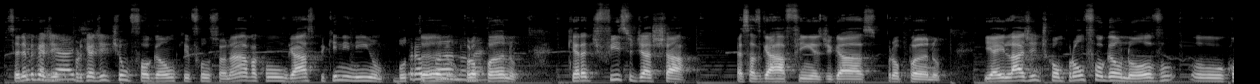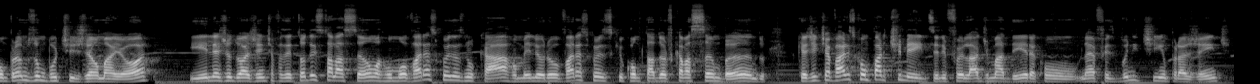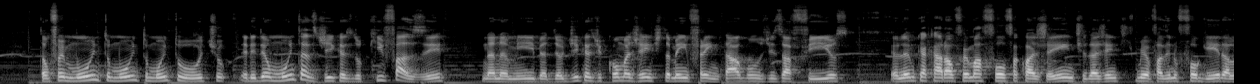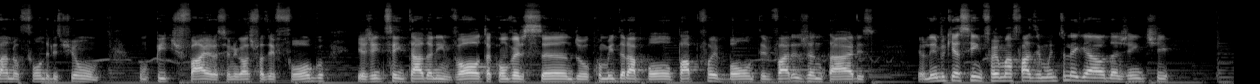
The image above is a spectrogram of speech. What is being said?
você lembra que a gente. Porque a gente tinha um fogão que funcionava com um gás pequenininho, butano, propano, propano né? que era difícil de achar essas garrafinhas de gás propano. E aí lá a gente comprou um fogão novo, o, compramos um botijão maior e ele ajudou a gente a fazer toda a instalação, arrumou várias coisas no carro, melhorou várias coisas que o computador ficava sambando, porque a gente tinha vários compartimentos. Ele foi lá de madeira, com, né, fez bonitinho pra gente. Então foi muito, muito, muito útil. Ele deu muitas dicas do que fazer na Namíbia, deu dicas de como a gente também enfrentar alguns desafios. Eu lembro que a Carol foi uma fofa com a gente, da gente meu, fazendo fogueira lá no fundo, eles tinham um, um pitch fire, assim, um negócio de fazer fogo, e a gente sentado ali em volta, conversando, comida era boa, o papo foi bom, teve vários jantares. Eu lembro que assim, foi uma fase muito legal da gente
